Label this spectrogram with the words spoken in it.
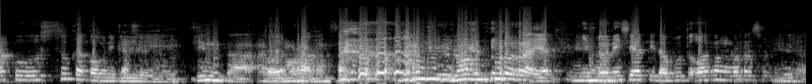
Aku suka komunikasi. Iya. Cinta ada Oh. Nora bangsa. Jangan gitu dong. Nora ya. Iya. Indonesia tidak butuh orang meres seperti Iya.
